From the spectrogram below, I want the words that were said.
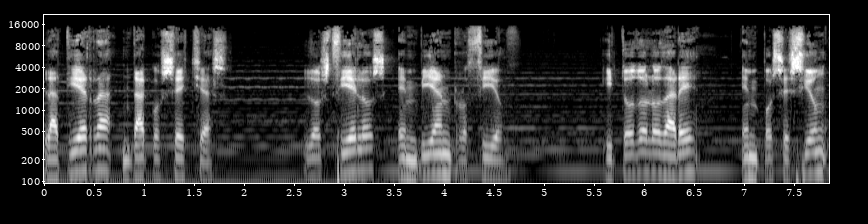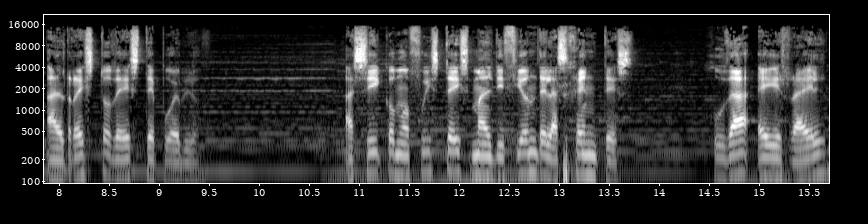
la tierra da cosechas, los cielos envían rocío, y todo lo daré en posesión al resto de este pueblo. Así como fuisteis maldición de las gentes, Judá e Israel,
